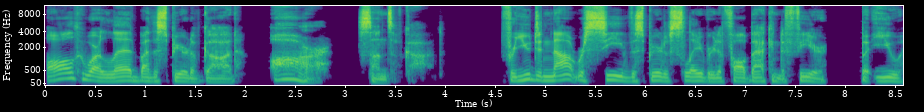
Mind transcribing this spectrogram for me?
All who are led by the Spirit of God are sons of God. For you did not receive the spirit of slavery to fall back into fear, but you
